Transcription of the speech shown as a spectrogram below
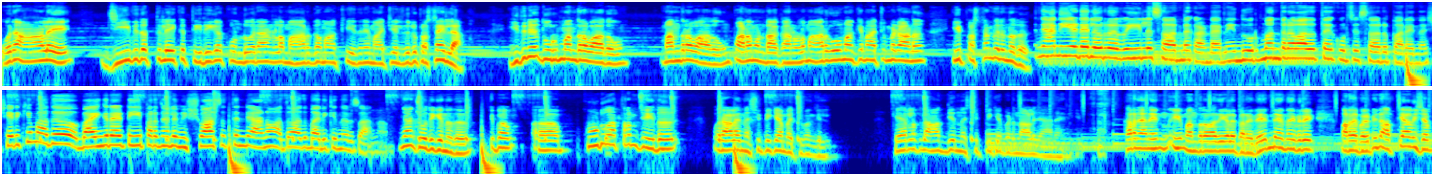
ഒരാളെ ജീവിതത്തിലേക്ക് തിരികെ കൊണ്ടുവരാനുള്ള മാർഗമാക്കി ഇതിനെ മാറ്റിയാൽ ഇതൊരു പ്രശ്നമില്ല. ഇതിനെ ദുർമന്ത്രവാദവും മന്ത്രവാദവും പണം ഉണ്ടാക്കാനുള്ള മാർഗവുമാക്കി മാറ്റുമ്പോഴാണ് ഈ പ്രശ്നം വരുന്നത്. ഞാൻ ഈയിടയിൽ ഒരു റീൽ സാറിന് കണ്ടായിരുന്നു. ഈ ദുർമന്ത്രവാദത്തെ കുറിച്ച് സാർ പറയുന്നത്. ശരിക്കും അത് ഭയങ്കരമായിട്ട് ഈ പറഞ്ഞ പോലെ വിശ്വാസത്തിന്റെ ആണോ അതോ അത് ഭരിക്കുന്ന ഒരു സാധനമാണോ? ഞാൻ ചോദിക്കുന്നത് ഇപ്പം കൂടുപത്രം ചെയ്ത് ഒരാളെ നശിപ്പിക്കാൻ പറ്റുമെങ്കിൽ കേരളത്തിൽ ആദ്യം നശിപ്പിക്കപ്പെടുന്ന ആൾ ഞാനായിരിക്കും. കാരണം ഞാൻ ഈ മന്ത്രവാദികളെ പറയുന്നത് എന്നെ ഇവർ പറയാൻ പറയും. പിന്നെ അത്യാവശ്യം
